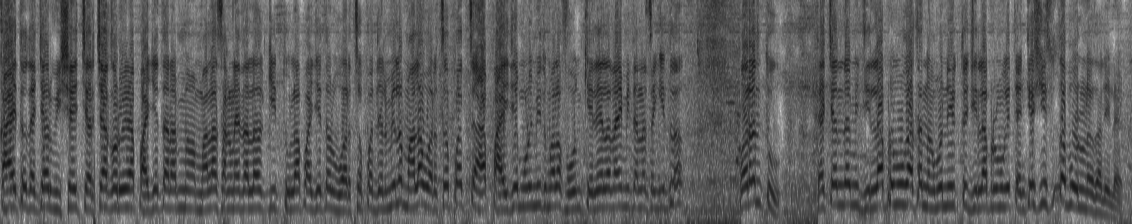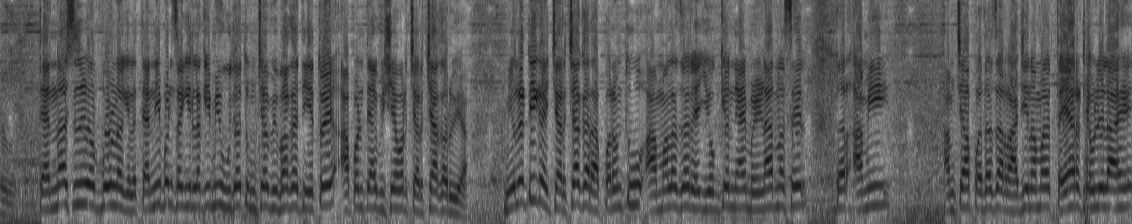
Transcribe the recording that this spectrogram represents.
काय तो त्याच्यावर विषय चर्चा करूया. पाहिजे तर आम्ही मला सांगण्यात आलं की तुला पाहिजे तर वरचं पद दिलं मी मला वरचं पद चा- पाहिजे म्हणून मी तुम्हाला फोन केलेला नाही मी त्यांना सांगितलं. परंतु त्याच्यानंतर मी जिल्हा प्रमुख आता नवनियुक्त जिल्हा प्रमुख आहे त्यांच्याशी सुद्धा बोलणं झालेलं आहे. त्यांना सु- बोलणं केलं. त्यांनी पण सांगितलं की मी उद्या तुमच्या विभागात येतोय आपण त्या विषयावर चर्चा करूया. मी म्हटलं ठीक आहे चर्चा करा परंतु आम्हाला जर हे योग्य न्याय मिळणार नसेल तर आम्ही आमच्या पदाचा राजीनामा तयार ठेवलेला आहे.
